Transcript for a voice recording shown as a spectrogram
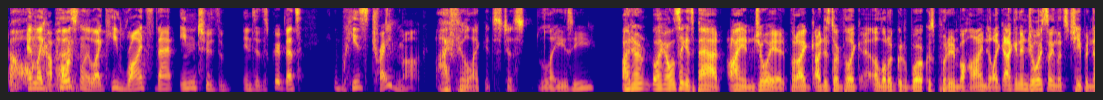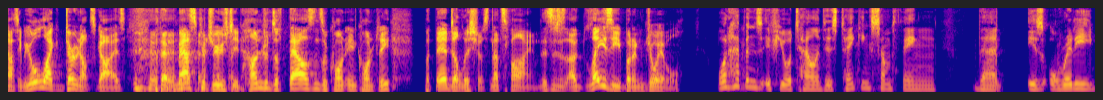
Oh, and like come on. personally, like he writes that into the into the script. That's his trademark. I feel like it's just lazy. I don't like. I won't say it's bad. I enjoy it, but I, I just don't feel like a lot of good work was put in behind it. Like I can enjoy something that's cheap and nasty. We all like donuts, guys, but they're mass produced in hundreds of thousands of quant- in quantity, but they're delicious, and that's fine. This is just uh, lazy but enjoyable. What happens if your talent is taking something that is already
